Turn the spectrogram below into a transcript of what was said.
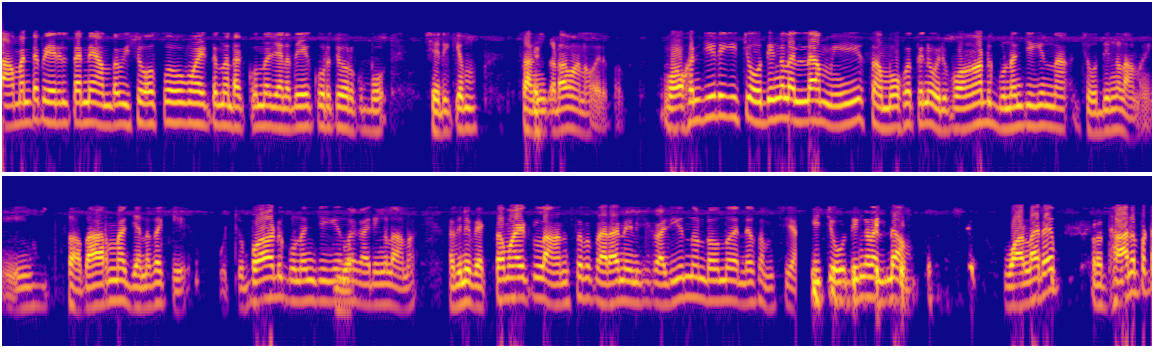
രാമന്റെ പേരിൽ തന്നെ അന്ധവിശ്വാസവുമായിട്ട് നടക്കുന്ന ജനതയെ കുറിച്ച് ഓർക്കുമ്പോൾ ശരിക്കും സങ്കടമാണ് വരുന്നത്. മോഹൻജിയുടെ ഈ ചോദ്യങ്ങളെല്ലാം ഈ സമൂഹത്തിന് ഒരുപാട് ഗുണം ചെയ്യുന്ന ചോദ്യങ്ങളാണ്. ഈ സാധാരണ ജനതയ്ക്ക് ഒരുപാട് ഗുണം ചെയ്യുന്ന കാര്യങ്ങളാണ്. അതിന് വ്യക്തമായിട്ടുള്ള ആൻസർ തരാൻ എനിക്ക് കഴിയുന്നുണ്ടോ എന്ന് തന്നെ സംശയം. ഈ ചോദ്യങ്ങളെല്ലാം വളരെ പ്രധാനപ്പെട്ട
